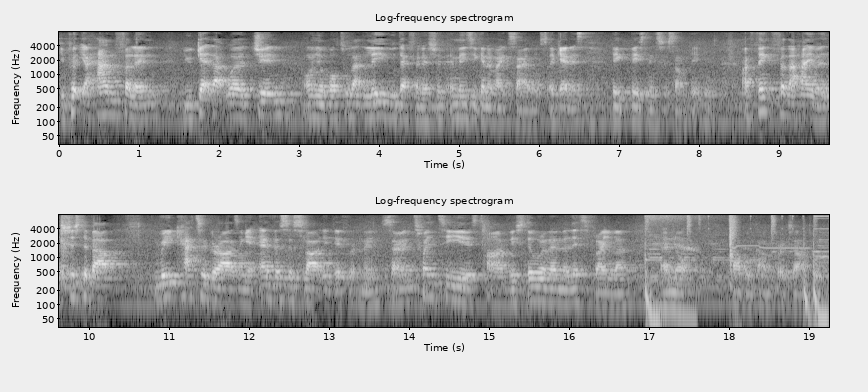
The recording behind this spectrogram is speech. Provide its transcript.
You put your handful in, you get that word gin on your bottle, that legal definition, it means you're going to make sales. Again, it's big business for some people. I think for the Hayman, it's just about recategorising it ever so slightly differently. So in 20 years' time, we still remember this flavour and not bubblegum, for example.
